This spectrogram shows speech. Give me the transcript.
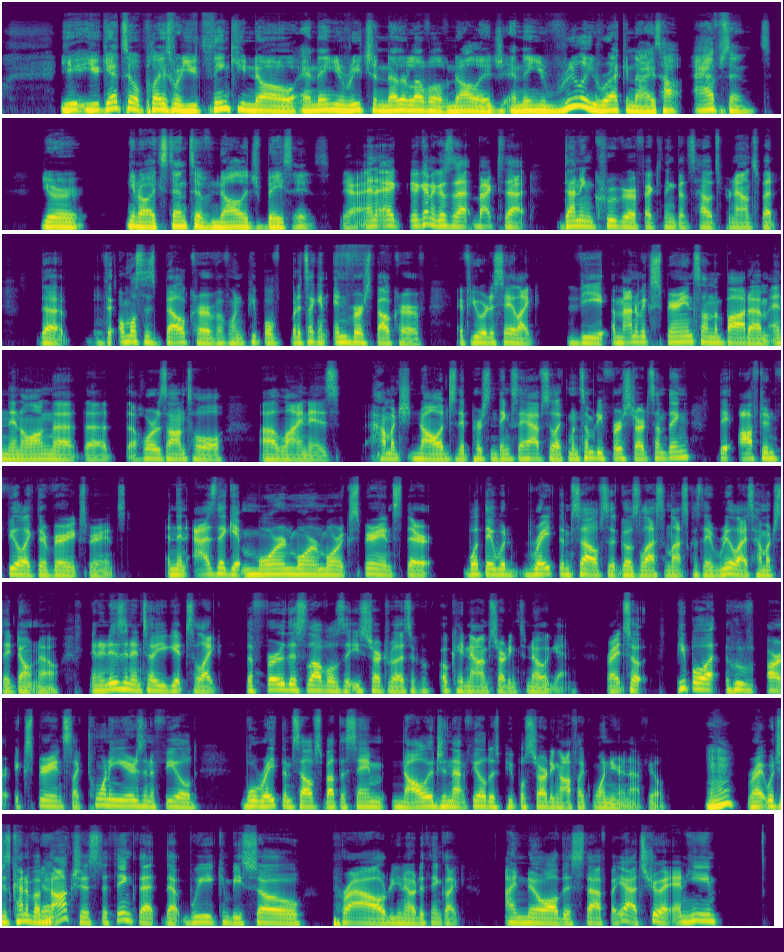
you you get to a place where you think you know, and then you reach another level of knowledge, and then you really recognize how absent your you know extensive knowledge base is. Yeah, and it, kind of goes to that back to that Dunning Kruger effect. I think that's how it's pronounced, but the, the almost this bell curve of when people, but it's like an inverse bell curve. If you were to say like the amount of experience on the bottom, and then along the the the horizontal uh, line is how much knowledge the person thinks they have. So like when somebody first starts something, they often feel like they're very experienced, and then as they get more and more and more experienced, they're what they would rate themselves it goes less and less because they realize how much they don't know and it isn't until you get to like the furthest levels that you start to realize, like, okay, now I'm starting to know again, right? So people who are experienced like 20 years in a field will rate themselves about the same knowledge in that field as people starting off like one year in that field, Mhm. right? Which is kind of Yeah. obnoxious to think that that we can be so proud, you know, to think like I know all this stuff. But yeah, it's true. And he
